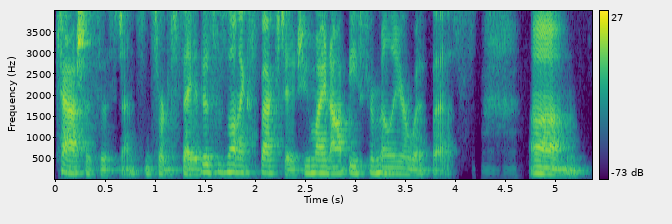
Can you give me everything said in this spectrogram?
cash assistance and sort of say, this is unexpected. You might not be familiar with this. Um,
